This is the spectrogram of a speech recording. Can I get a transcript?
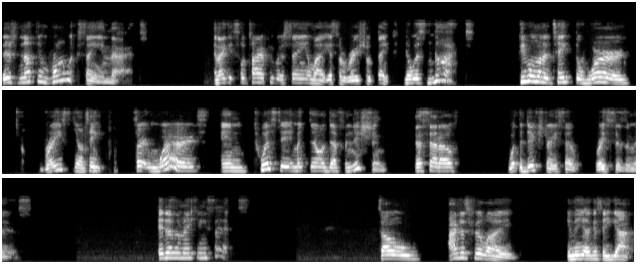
There's nothing wrong with saying that. And I get so tired of people saying like it's a racial thing. No, it's not. People want to take the word race, you know, take certain words and twist it and make their own definition instead of what the dictionary said racism is. It doesn't make any sense. So I just feel like, and then like I said, you got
